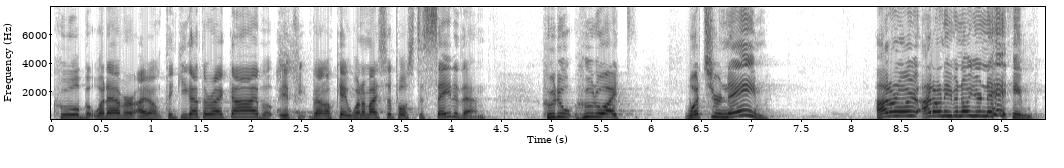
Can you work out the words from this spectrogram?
cool, but whatever. I don't think you got the right guy, but if, but okay, what am I supposed to say to them? Who do, who do I, what's your name? I don't know, I don't even know your name.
